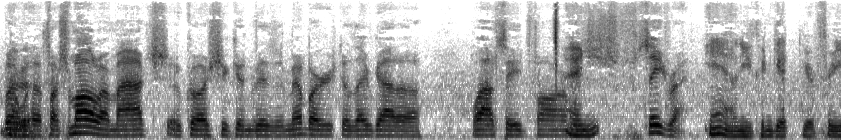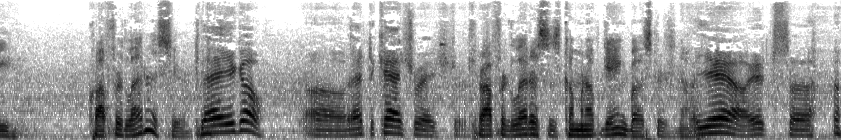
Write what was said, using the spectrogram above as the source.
But uh, for smaller amounts, of course, you can visit Milberger's because they've got a Wild Seed Farm And you- seed rack. yeah, and you can get your free Crawford lettuce here. Too. There you go, uh, at the cash register. Crawford lettuce is coming up gangbusters now. Yeah, it's uh,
